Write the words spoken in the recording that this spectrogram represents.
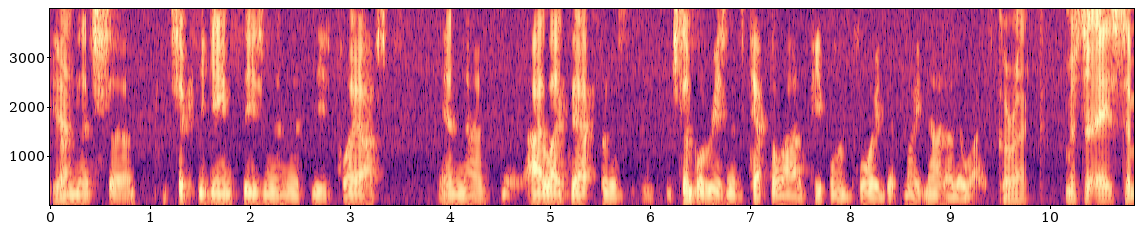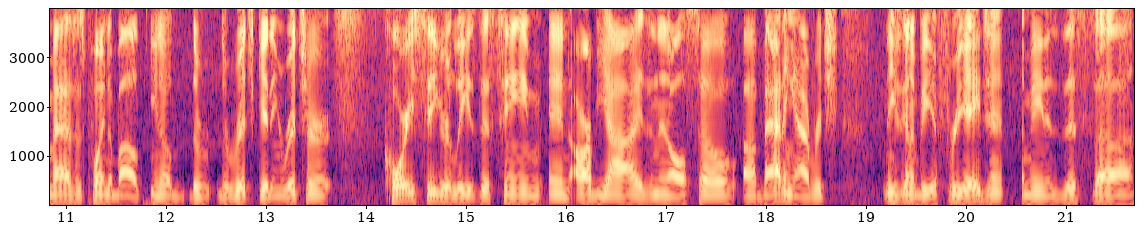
yeah. from this uh, 60 game season and this, these playoffs. And uh, I like that for the simple reason it's kept a lot of people employed that might not otherwise. Correct. Mr. H. To Maz's point about you know the the rich getting richer, Corey Seager leads this team in RBIs and then also uh, batting average. He's going to be a free agent. I mean, is this uh,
